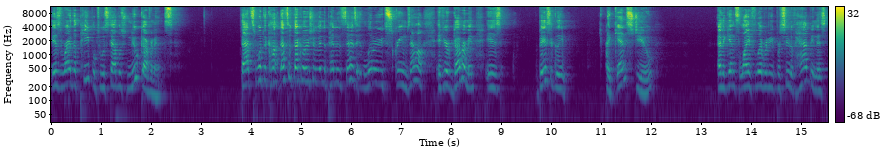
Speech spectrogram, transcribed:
It is the right of the people to establish new governance. That's what the that's what Declaration of Independence says. It literally screams out if your government is basically against you and against life, liberty, pursuit of happiness,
